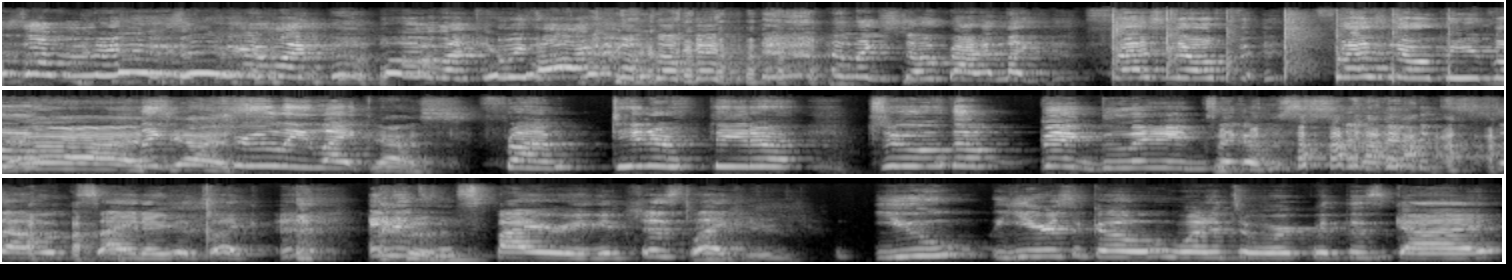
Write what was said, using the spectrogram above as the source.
This is amazing. I'm like, oh, I'm like, can we hug? I'm like so proud. I'm like Fresno, Fresno people. Yes, like yes. truly, like Yes. from dinner theater to the big leagues. Like I'm so, it's so exciting. It's like, and it's inspiring. It's just like you. you years ago wanted to work with this guy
